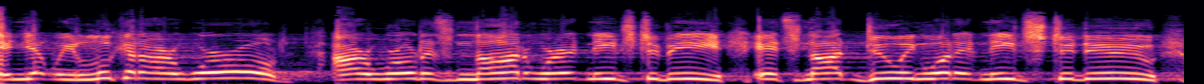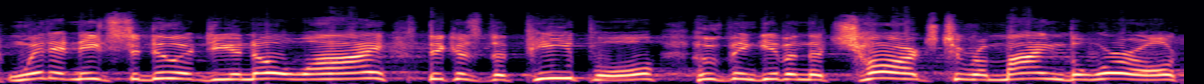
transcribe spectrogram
And yet we look at our world. Our world is not where it needs to be. It's not doing what it needs to do when it needs to do it. Do you know why? Because the people who've been given the charge to remind the world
